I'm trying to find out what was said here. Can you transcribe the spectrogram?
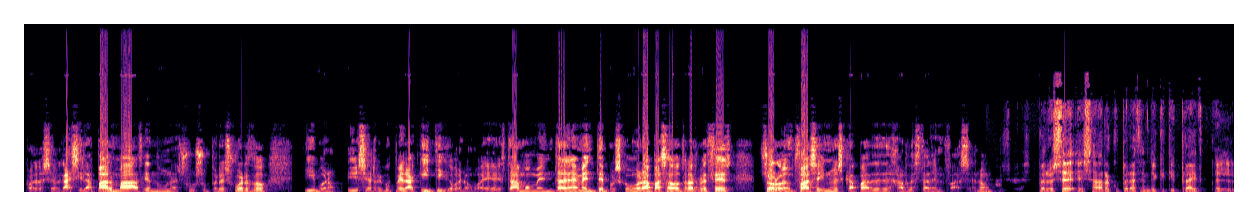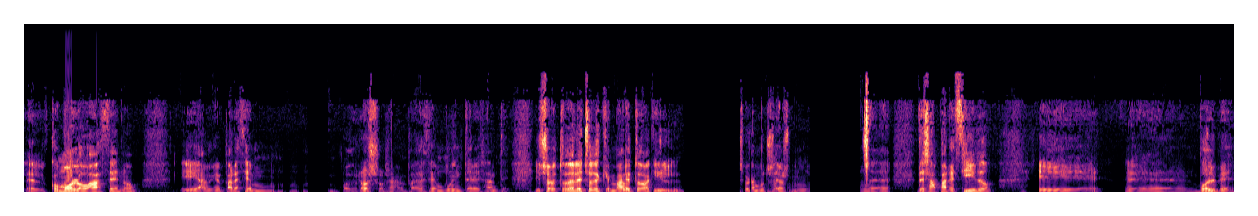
puede ser casi la palma, haciendo un super esfuerzo y bueno, y se recupera Kitty que bueno, pues, está momentáneamente, pues como lo ha pasado otras veces, solo en fase y no es capaz de dejar de estar en fase, ¿no? Pero esa recuperación de Kitty Pride, el, el cómo lo hace, ¿no? Y a mí me parece poderoso, o sea, me parece muy interesante. Y sobre todo el hecho de que Magneto aquí muchos años mm, eh, desaparecido, eh, eh, vuelve,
